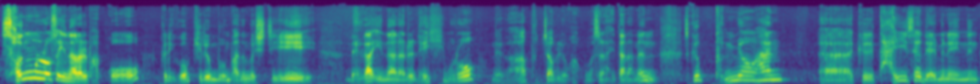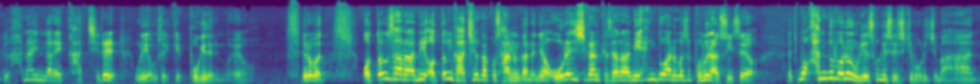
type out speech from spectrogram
선물로서 이 나라를 받고 그리고 기름 부음 받은 것이지 내가 이 나라를 내 힘으로 내가 붙잡으려고 하고 것은 아니다라는 그 분명한 그 다윗의 내면에 있는 그 하나님 나라의 가치를 우리 여기서 이렇게 보게 되는 거예요. 여러분 어떤 사람이 어떤 가치를 갖고 사는가는요 오랜 시간 그 사람이 행동하는 것을 보면 알 수 있어요. 뭐 한두 번은 우리가 속일 수 있을지 모르지만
